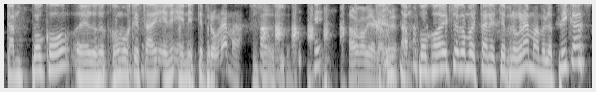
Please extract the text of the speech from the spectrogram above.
tan poco eh, como que está en, este programa. Algo había que hacer. Tan poco hecho como está en este programa, ¿me lo explicas?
